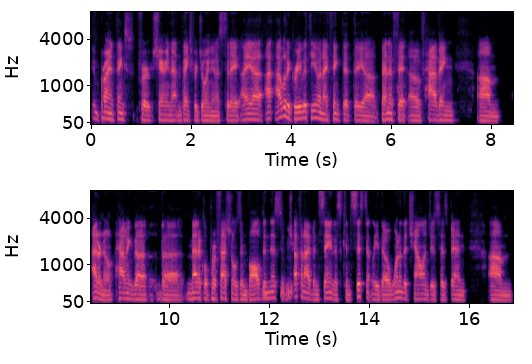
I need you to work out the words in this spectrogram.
Brian, thanks for sharing that, and thanks for joining us today. I uh, I, I, would agree with you, and I think that the uh, benefit of having um, I don't know, having the the medical professionals involved in this. Jeff and I have been saying this consistently, though. One of the challenges has been, um,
